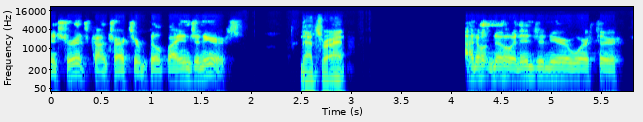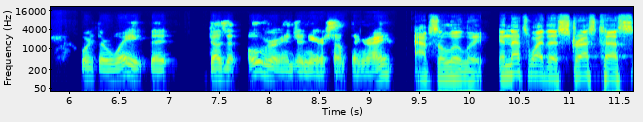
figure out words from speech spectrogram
insurance contracts are built by engineers. That's right. I don't know an engineer worth their worth their weight that doesn't over engineer something, right? Absolutely. And that's why the stress tests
